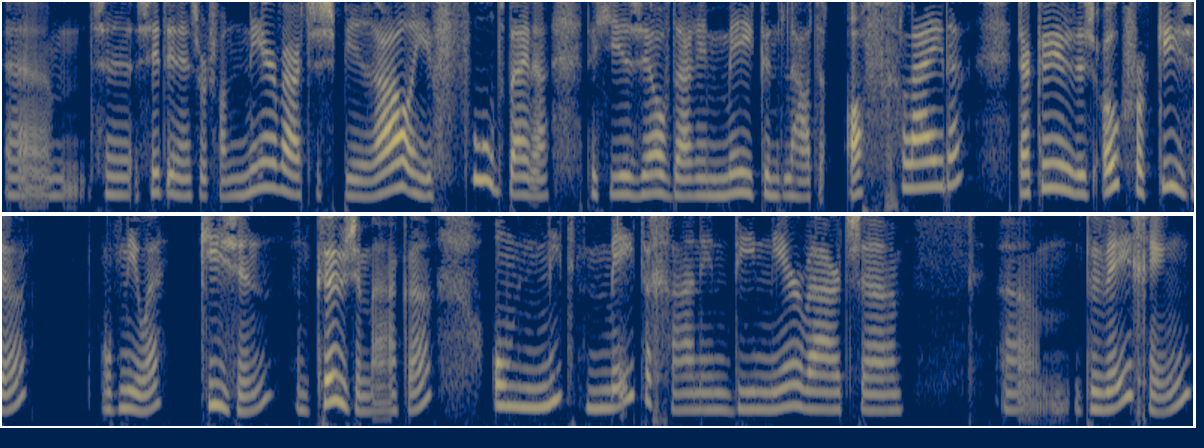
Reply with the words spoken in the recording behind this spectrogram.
Um, ze zit in een soort van neerwaartse spiraal en je voelt bijna dat je jezelf daarin mee kunt laten afglijden. Daar kun je er dus ook voor kiezen, opnieuw hè, kiezen, een keuze maken, om niet mee te gaan in die neerwaartse um, beweging.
